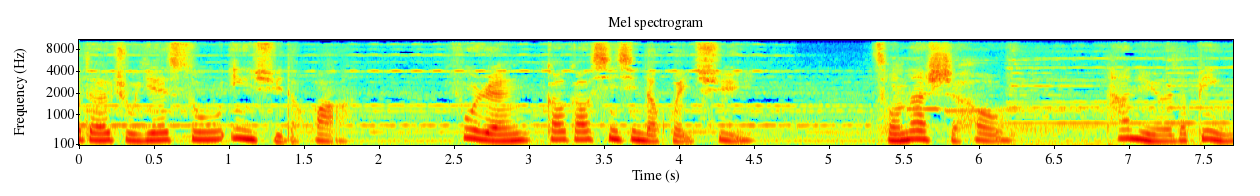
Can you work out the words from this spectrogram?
获得主耶稣应许的话，妇人高高兴兴地回去。从那时候，她女儿的病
